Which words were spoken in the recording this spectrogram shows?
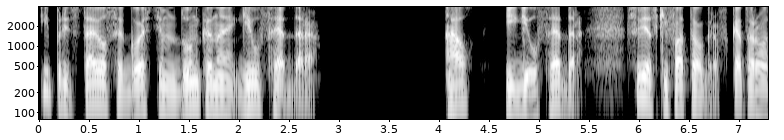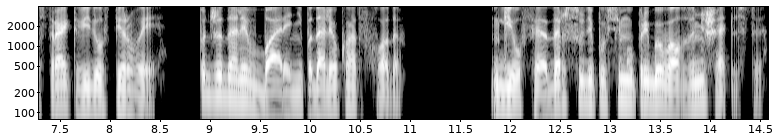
и представился гостем Дункана Гилфеддера. Ал и Гилфеддер, светский фотограф, которого Страйк видел впервые, поджидали в баре неподалеку от входа. Гил Федер, судя по всему, пребывал в замешательстве.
